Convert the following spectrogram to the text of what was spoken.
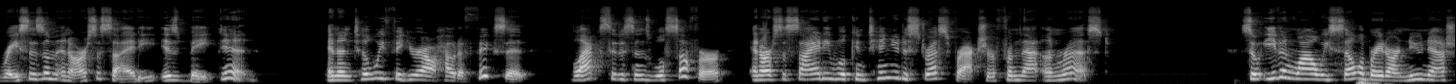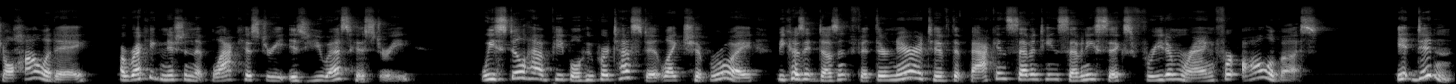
Racism in our society is baked in. And until we figure out how to fix it, black citizens will suffer and our society will continue to stress fracture from that unrest. So even while we celebrate our new national holiday, a recognition that Black history is U.S. history, We still have people who protest it, like Chip Roy, because it doesn't fit their narrative that back in 1776 freedom rang for all of us. It didn't.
